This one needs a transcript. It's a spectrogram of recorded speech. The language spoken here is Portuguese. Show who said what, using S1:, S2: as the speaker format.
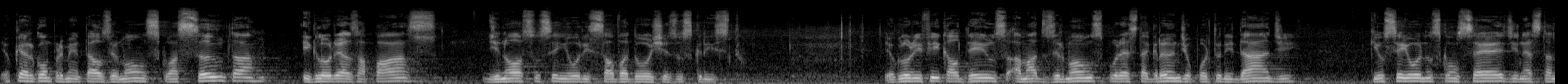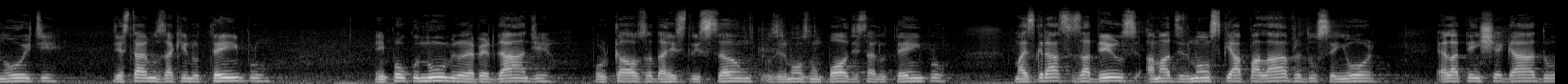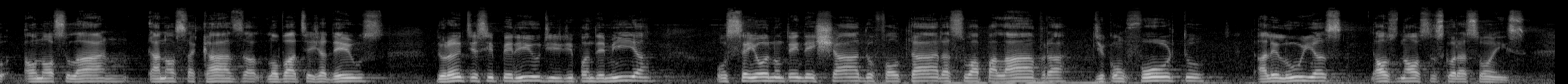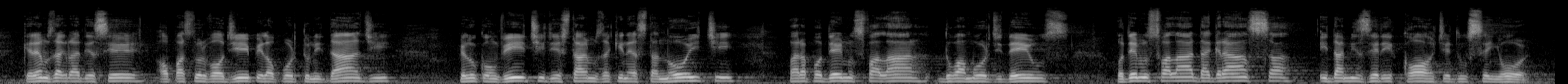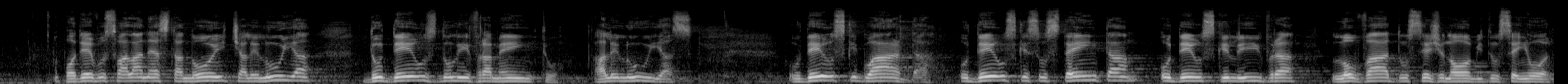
S1: Eu quero cumprimentar os irmãos com a santa e gloriosa paz de nosso Senhor e Salvador Jesus Cristo. Eu glorifico ao Deus, amados irmãos, por esta grande oportunidade que o Senhor nos concede nesta noite de estarmos aqui no templo, em pouco número, é verdade, por causa da restrição, os irmãos não podem estar no templo, mas graças a Deus, amados irmãos, que a palavra do Senhor ela tem chegado ao nosso lar, à nossa casa, louvado seja Deus. Durante esse período de pandemia, o Senhor não tem deixado faltar a Sua palavra de conforto, aleluias, aos nossos corações. Queremos agradecer ao pastor Valdir pela oportunidade, pelo convite de estarmos aqui nesta noite para podermos falar do amor de Deus, podemos falar da graça e da misericórdia do Senhor. Podemos falar nesta noite, aleluia, do Deus do livramento, aleluias. O Deus que guarda, o Deus que sustenta, o Deus que livra, louvado seja o nome do Senhor.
